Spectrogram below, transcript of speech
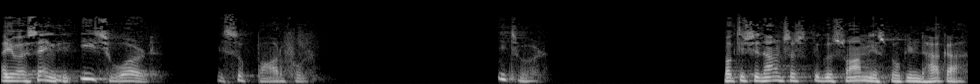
As I was saying, that each word is so powerful. Each word. Bhakti Siddhanta Saraswati Goswami spoke in Dhaka,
